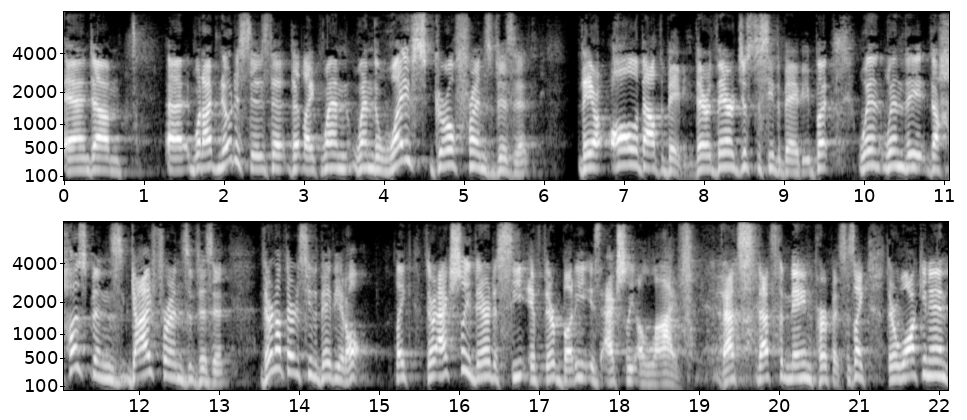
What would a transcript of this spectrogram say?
and um, uh, what I've noticed is that, that like when, when the wife's girlfriends visit, they are all about the baby. They're there just to see the baby. But when, when the, the husband's guy friends visit, they're not there to see the baby at all. Like, they're actually there to see if their buddy is actually alive. That's, that's the main purpose. It's like they're walking in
